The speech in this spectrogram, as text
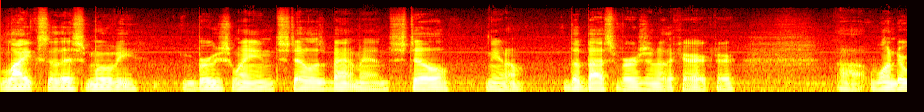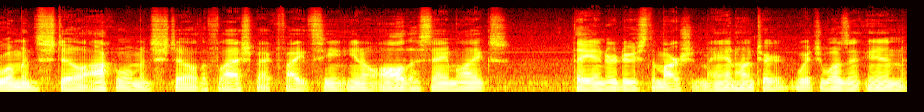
likes of this movie bruce wayne still is batman still you know the best version of the character uh, wonder woman still Aquaman still the flashback fight scene you know all the same likes they introduced the martian manhunter which wasn't in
